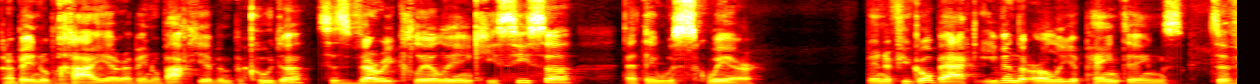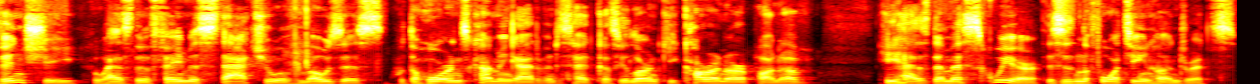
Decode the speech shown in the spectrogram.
Rabbeinu Bchaya, Rabbeinu Bachya ben Pekuda says very clearly in Kisisa that they were square. And if you go back, even the earlier paintings, Da Vinci, who has the famous statue of Moses with the horns coming out of his head because he learned Kikaran Arpanav, he has them as square. This is in the 1400s.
